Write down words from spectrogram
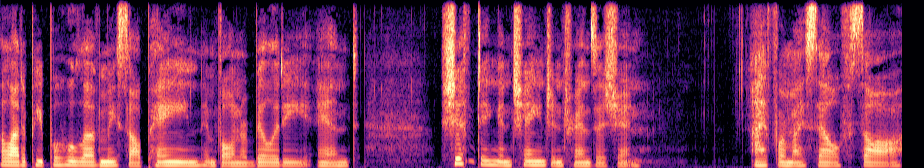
A lot of people who love me saw pain and vulnerability and shifting and change and transition. I, for myself, saw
